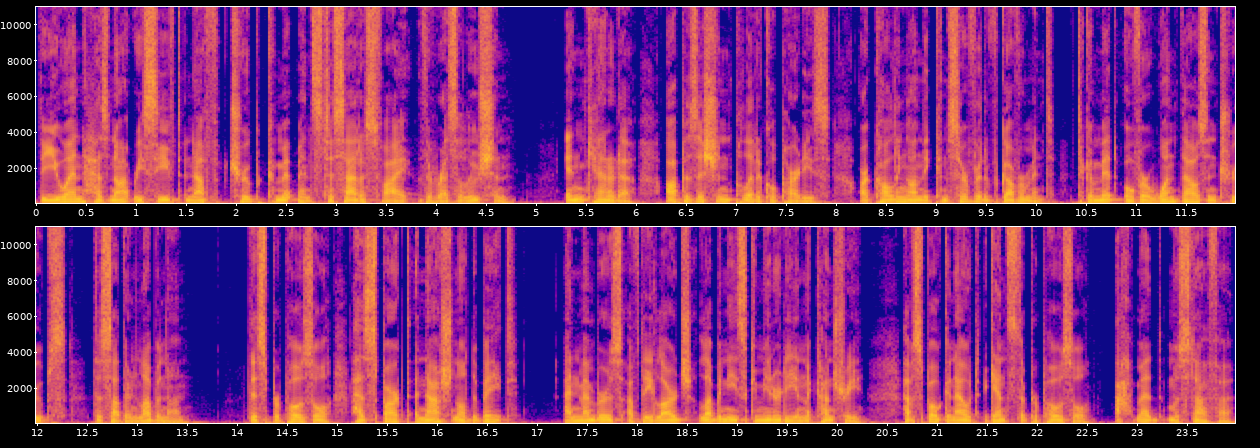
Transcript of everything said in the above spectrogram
the UN has not received enough troop commitments to satisfy the resolution. In Canada, opposition political parties are calling on the Conservative government to commit over 1,000 troops to southern Lebanon. This proposal has sparked a national debate, and members of the large Lebanese community in the country have spoken out against the proposal. Ahmed Mustafa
